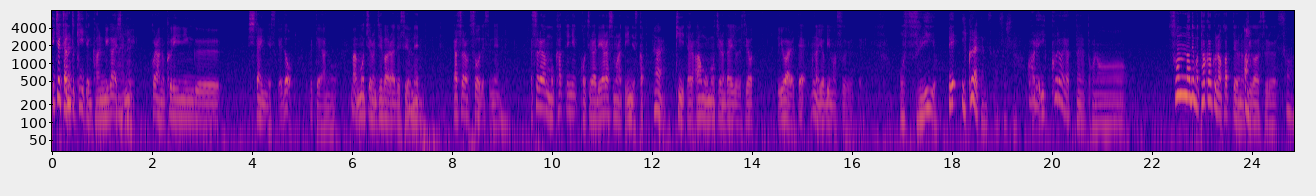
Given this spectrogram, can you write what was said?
一応ちゃんと聞いてん管理会社に、これあのクリーニングしたいんですけどこうやってあのまあもちろん自腹ですよね、いやそれはそうですねって、それはもう勝手にこちらでやらせてもらっていいんですかとはい。聞いたら「あもうもちろん大丈夫ですよ」って言われて「ほな呼びます」言って「お水よ。えいくらやったんですか？そしてあれいくらやったんやったかな？そんなでも高くなかったような気がする。そうなん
